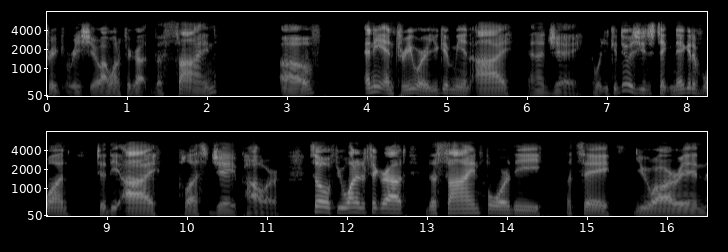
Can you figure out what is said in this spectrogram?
trig ratio. I want to figure out the sign of any entry where you give me an i and a j. And what you could do is you just take negative 1 to the i plus j power. So if you wanted to figure out the sign for the, let's say you are in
